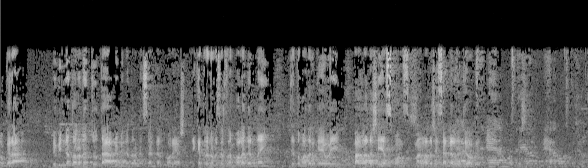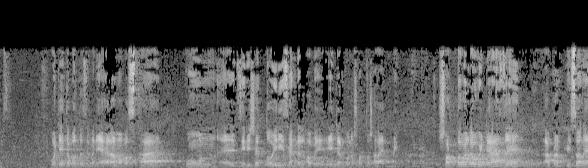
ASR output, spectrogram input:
লোকেরা বিভিন্ন ধরনের জুতা, বিভিন্ন ধরনের স্যান্ডেল পরে আসে এক্ষেত্রে নবিসাম বলে দেন নাই যে তোমাদেরকে ওই বাংলাদেশি স্পঞ্জ, বাংলাদেশি স্যান্ডেল হইতে হবে। ওইটাই তো বলতেছি মানে এহরাম অবস্থায় কোন জিনিসের তৈরি স্যান্ডেল হবে, এটার কোনো শর্ত সারায় নাই। শর্ত হলো ওইটা যে আপনার পিছনে,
